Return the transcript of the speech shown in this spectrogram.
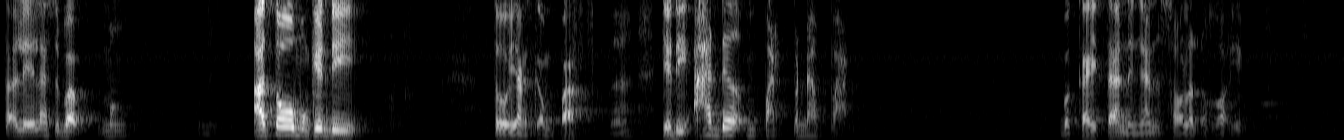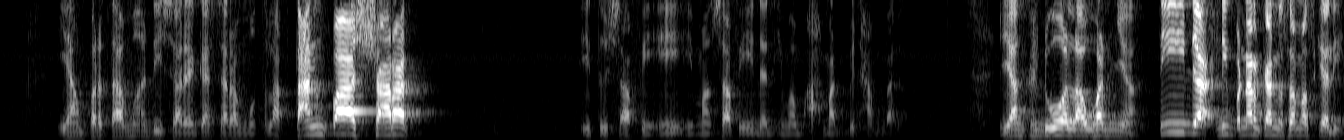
Tak boleh lah sebab meng... atau mungkin di tu yang keempat. Ha? Jadi ada empat pendapat berkaitan dengan solat gaib. Yang pertama disyariatkan secara mutlak tanpa syarat. Itu Syafi'i, Imam Syafi'i dan Imam Ahmad bin Hambal. Yang kedua lawannya tidak dibenarkan sama sekali.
